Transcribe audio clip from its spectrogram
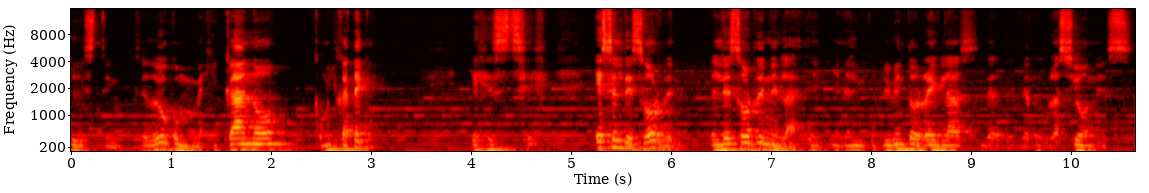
este, te lo digo como mexicano, como yucateco, este, es el desorden, el desorden en, el incumplimiento de reglas, de regulaciones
